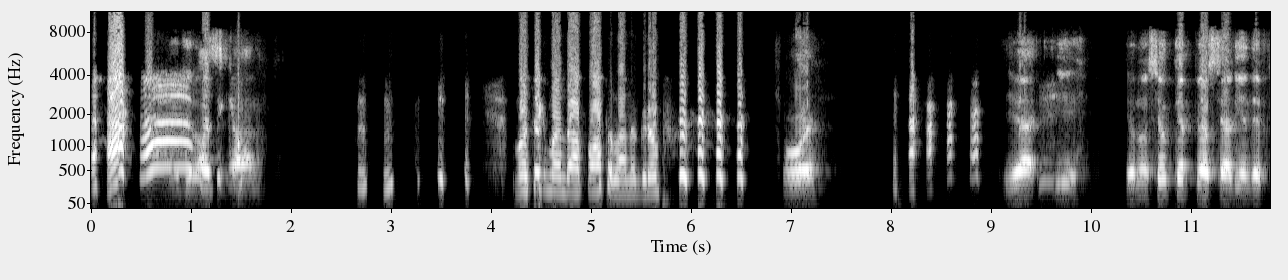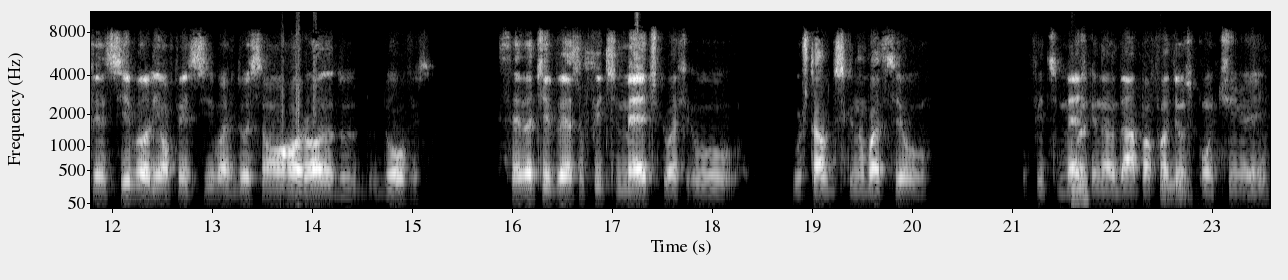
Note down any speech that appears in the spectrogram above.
É de lascar, né? Você que mandou a foto lá no grupo. Foi. E, e eu não sei o que é pior, se é a linha defensiva ou a linha ofensiva, as duas são horrorosas do, do Dolphins. Se ainda tivesse o Fitzmagic, eu acho, o Gustavo disse que não vai ser o, o Fitzmagic, não dá para fazer uns pontinhos aí.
